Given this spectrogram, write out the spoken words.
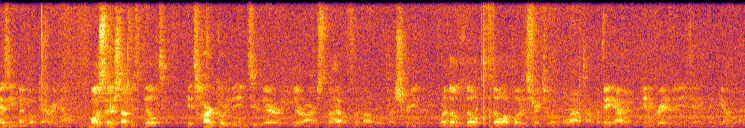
hasn't even been looked at right now. Most of their stuff is built, it's hard coded into their, their arms, so they'll have a flip out little touch screen, or they'll, they'll, they'll upload it straight to a, a laptop, but they haven't integrated it into anything beyond that.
